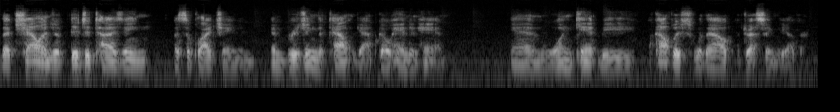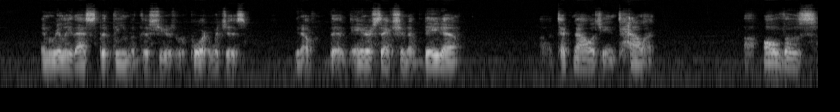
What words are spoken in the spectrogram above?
the challenge of digitizing a supply chain and, and bridging the talent gap go hand in hand. And one can't be accomplished without addressing the other. And really that's the theme of this year's report, which is you know, the, the intersection of data, uh, technology, and talent, uh, all those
